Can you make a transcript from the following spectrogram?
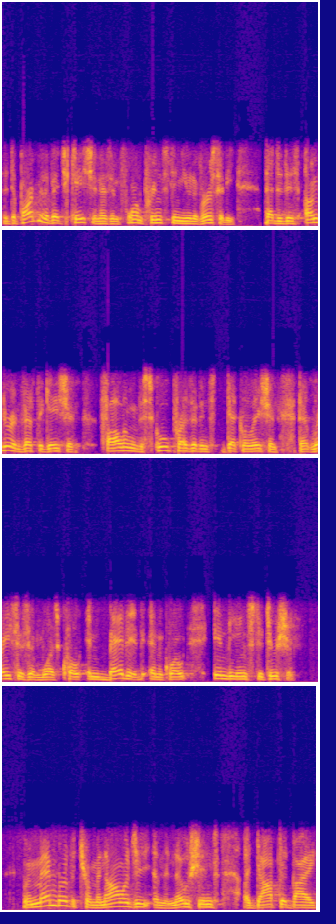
The Department of Education has informed Princeton University that it is under investigation following the school president's declaration that racism was, quote, embedded, end quote, in the institution. Remember the terminology and the notions adopted by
